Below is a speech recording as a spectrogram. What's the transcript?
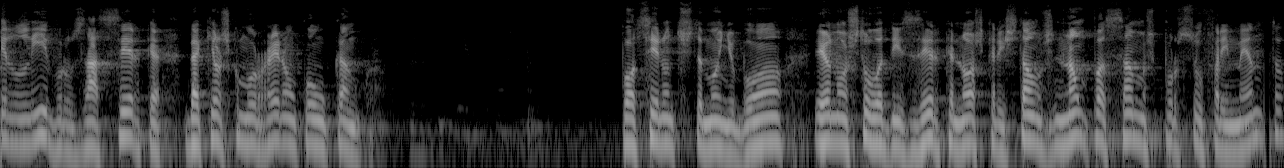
livros acerca daqueles que morreram com o cancro. Pode ser um testemunho bom. Eu não estou a dizer que nós cristãos não passamos por sofrimento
